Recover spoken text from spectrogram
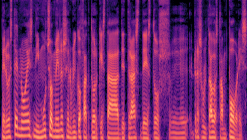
pero este no es ni mucho menos el único factor que está detrás de estos eh, resultados tan pobres.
